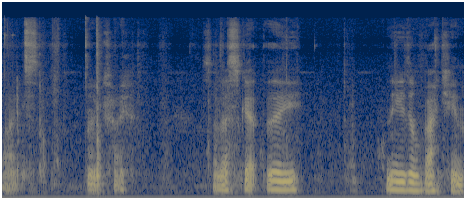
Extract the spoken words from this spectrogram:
Right, okay. So let's get the needle back in.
